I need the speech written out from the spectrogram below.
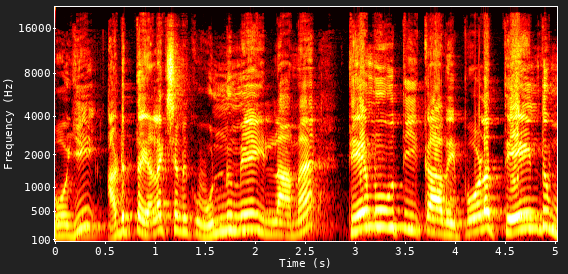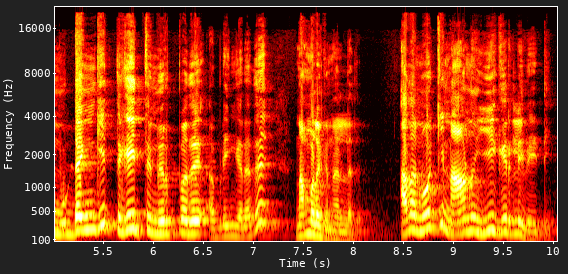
போய் அடுத்த எலெக்ஷனுக்கு ஒன்றுமே இல்லாமல் தேமுதிகவை போல தேய்ந்து முடங்கி திகைத்து நிற்பது அப்படிங்கிறது நம்மளுக்கு நல்லது. அதை நோக்கி நானும் ஈகர்லி வெயிட்டிங்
